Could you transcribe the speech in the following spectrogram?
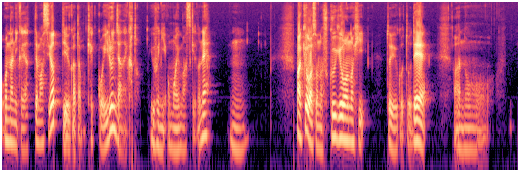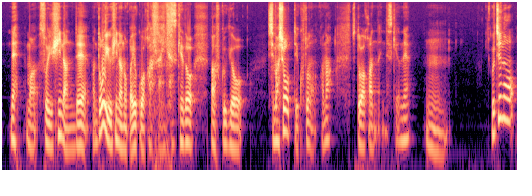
を何かやってますよっていう方も結構いるんじゃないかというふうに思いますけどね。うん。まあ今日はその副業の日ということで、あのー、ね、まあそういう日なんで、まあ、どういう日なのかよくわかんないんですけど、まあ副業しましょうっていうことなのかな。ちょっとわかんないんですけどね。うん。うちの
